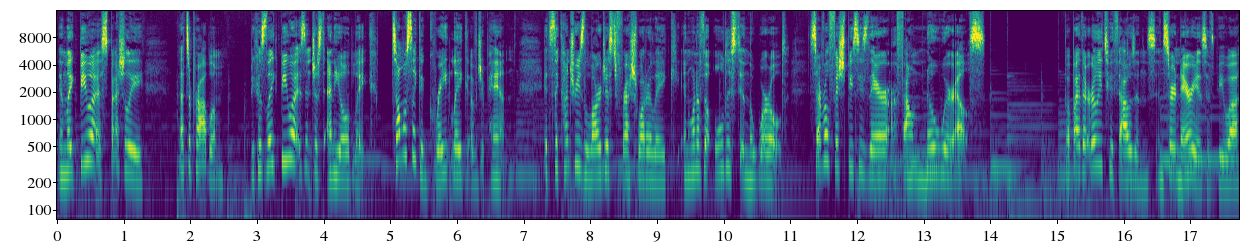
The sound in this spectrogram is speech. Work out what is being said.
In Lake Biwa, especially, that's a problem because Lake Biwa isn't just any old lake. It's almost like a Great Lake of Japan. It's the country's largest freshwater lake and one of the oldest in the world. Several fish species there are found nowhere else. But by the early 2000s, in certain areas of Biwa,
